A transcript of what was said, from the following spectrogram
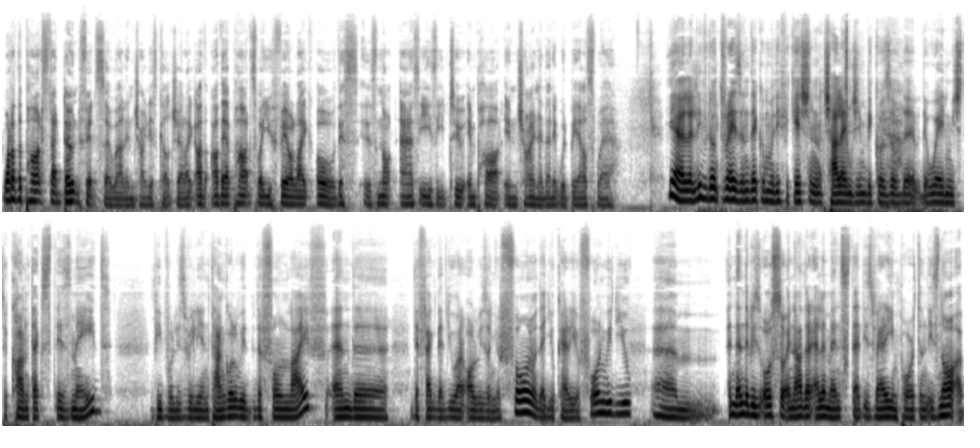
What are the parts that don't fit so well in Chinese culture? Like, are, are there parts where you feel like, oh, this is not as easy to impart in China than it would be elsewhere? Yeah, like leave no trace and decommodification are challenging because of the, the way in which the context is made. People is really entangled with the phone life and uh, the fact that you are always on your phone or that you carry your phone with you. Um, and then there is also another element that is very important. It's not a,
